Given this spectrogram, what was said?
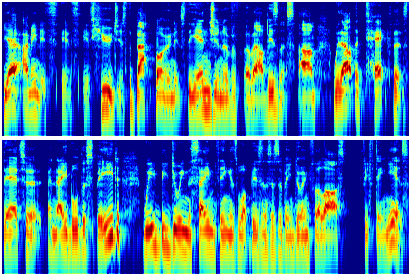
Yeah, I mean it's it's it's huge. It's the backbone. It's the engine of of our business. Um, without the tech that's there to enable the speed, we'd be doing the same thing as what businesses have been doing for the last 15 years.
